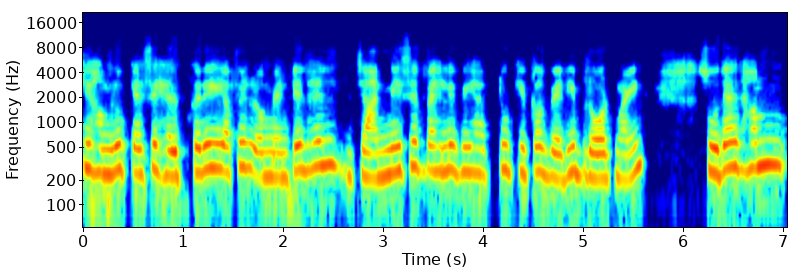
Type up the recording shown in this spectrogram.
कि हम लोग कैसे हेल्प करें या फिर मेंटल हेल्थ जानने से पहले we have to keep a very broad mind so that हम,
